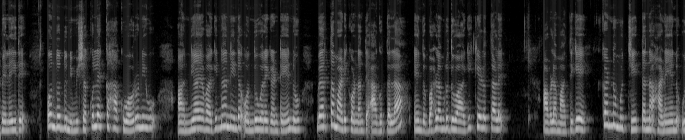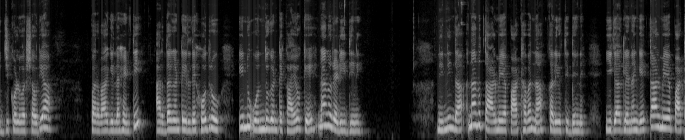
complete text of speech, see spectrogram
ಬೆಲೆ ಇದೆ. ಒಂದೊಂದು ನಿಮಿಷಕ್ಕೂ ಲೆಕ್ಕ ಹಾಕುವವರು ನೀವು. ಅನ್ಯಾಯವಾಗಿ ನನ್ನಿಂದ ಒಂದೂವರೆ ಗಂಟೆಯನ್ನು ವ್ಯರ್ಥ ಮಾಡಿಕೊಂಡಂತೆ ಆಗುತ್ತಲ್ಲ ಎಂದು ಬಹಳ ಮೃದುವಾಗಿ ಕೇಳುತ್ತಾಳೆ. ಅವಳ ಮಾತಿಗೆ ಕಣ್ಣು ಮುಚ್ಚಿ ತನ್ನ ಹಣೆಯನ್ನು ಉಜ್ಜಿಕೊಳ್ಳುವ ಶೌರ್ಯ. ಪರವಾಗಿಲ್ಲ ಹೆಂಡ್ತಿ, ಅರ್ಧ ಗಂಟೆ ಇಲ್ಲದೆ ಹೋದರೂ ಇನ್ನು ಒಂದು ಗಂಟೆ ಕಾಯೋಕೆ ನಾನು ರೆಡಿ ಇದ್ದೀನಿ. ನಿನ್ನಿಂದ ನಾನು ತಾಳ್ಮೆಯ ಪಾಠವನ್ನು ಕಲಿಯುತ್ತಿದ್ದೇನೆ. ಈಗಾಗಲೇ ನನಗೆ ತಾಳ್ಮೆಯ ಪಾಠ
